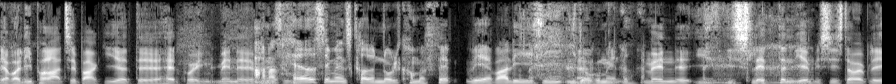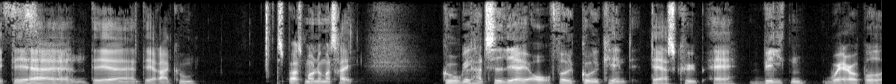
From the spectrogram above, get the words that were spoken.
Jeg var lige parat til bare at give et øh, halvt point, men, øh, Anders havde simpelthen skrevet 0,5, vil jeg bare lige sige, i dokumentet. men øh, I, I slet den hjem i sidste øjeblik. Det er, det er, det er ret cool. Spørgsmål nummer tre. Google har tidligere i år fået godkendt deres køb af hvilken wearable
